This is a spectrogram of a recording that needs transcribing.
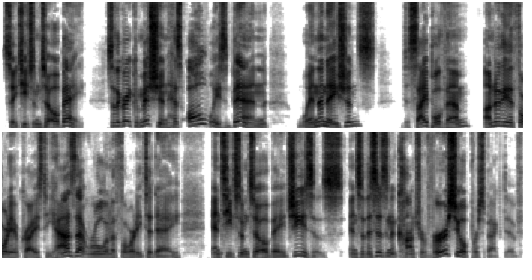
So you teach them to obey. So the Great Commission has always been when the nations disciple them under the authority of Christ. He has that rule and authority today and teach them to obey Jesus. And so this isn't a controversial perspective.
